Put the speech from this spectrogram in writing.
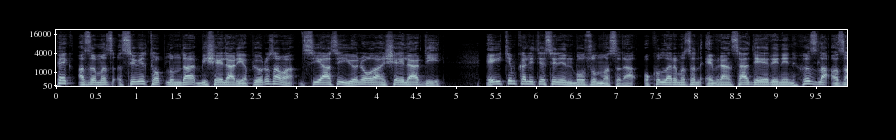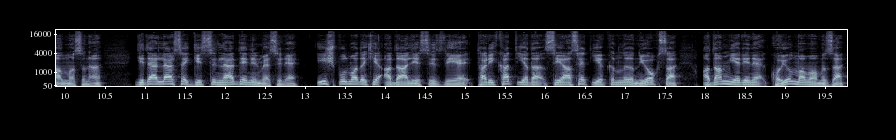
Pek azımız sivil toplumda bir şeyler yapıyoruz ama siyasi yönü olan şeyler değil. Eğitim kalitesinin bozulmasına, okullarımızın evrensel değerinin hızla azalmasına, giderlerse gitsinler denilmesine, iş bulmadaki adaletsizliğe, tarikat ya da siyaset yakınlığın yoksa adam yerine koyulmamamıza,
